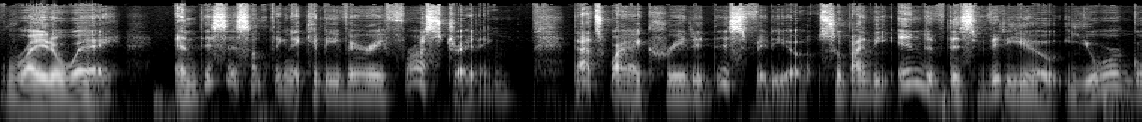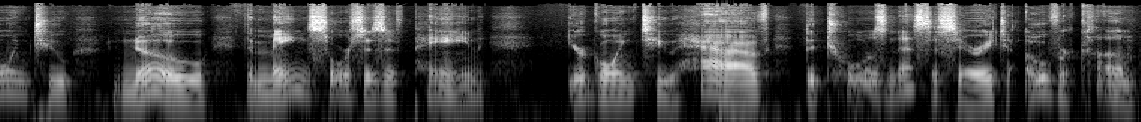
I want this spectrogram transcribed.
right away. And this is something that can be very frustrating. That's why I created this video. So by the end of this video, you're going to know the main sources of pain. You're going to have the tools necessary to overcome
